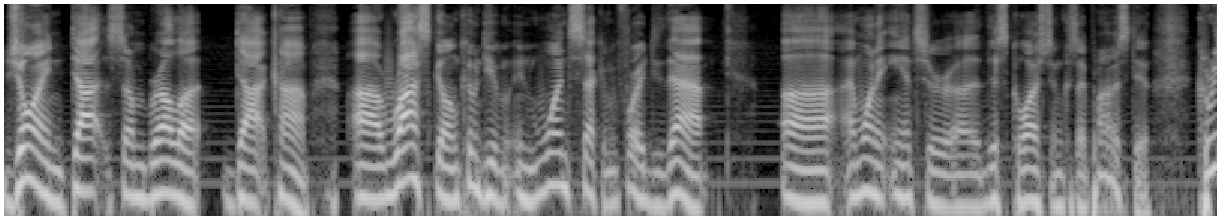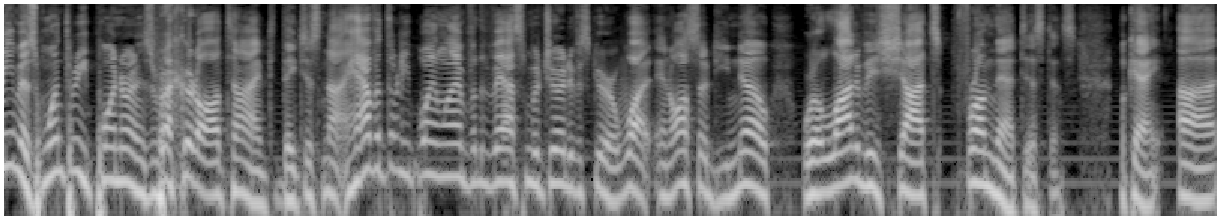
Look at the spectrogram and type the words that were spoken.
Join.sunbrella.com. Uh, Roscoe, I'm coming to you in one second. Before I do that uh, I want to answer uh, this question because I promised to. Kareem has one three pointer on his record all time. Did they just not have a three point line for the vast majority of his career, or what? And also, do you know were a lot of his shots from that distance? Okay, uh,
